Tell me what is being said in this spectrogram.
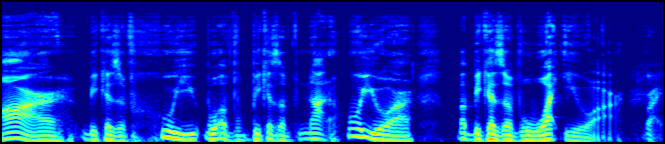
are because of who you of, because of not who you are, but because of what you are. Right.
